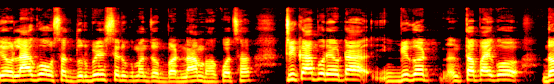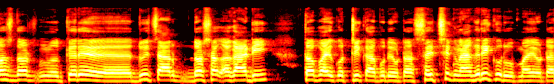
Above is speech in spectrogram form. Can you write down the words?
यो लागु औषध दुर्विन्स रूपमा जो बदनाम भएको छ टिकापुर एउटा विगत तपाईँको दस दस के अरे दुई चार दशक अगाडि तपाईँको टिकापुर एउटा शैक्षिक नागरिकको रूपमा एउटा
